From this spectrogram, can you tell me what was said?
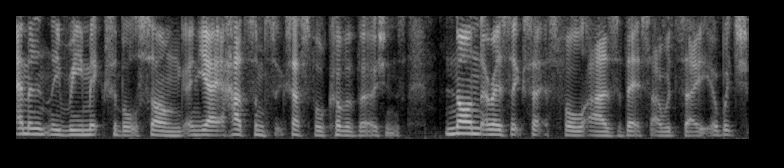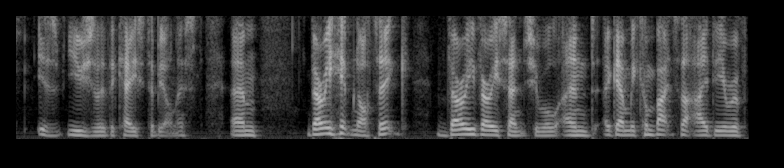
eminently remixable song, and yeah, it had some successful cover versions. None are as successful as this, I would say, which is usually the case, to be honest. Um, very hypnotic, very, very sensual, and again, we come back to that idea of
